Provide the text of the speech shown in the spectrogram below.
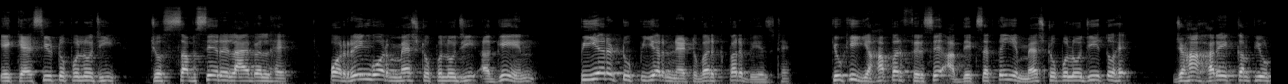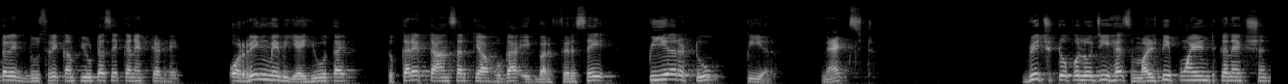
एक ऐसी टोपोलॉजी जो सबसे रिलायबल है। और रिंग और mesh topology again peer to peer network पर बेस्ड है। क्योंकि यहाँ पर फिर से आप देख सकते हैं, ये मैश टोपोलॉजी तो है, जहाँ हर एक कंप्यूटर एक दूसरे कंप्यूटर से कनेक्टेड है। और रिंग में भी यही होता है। तो करेक्ट आंसर क्या होगा? एक बार फिर से peer to peer next which topology has multi point connection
